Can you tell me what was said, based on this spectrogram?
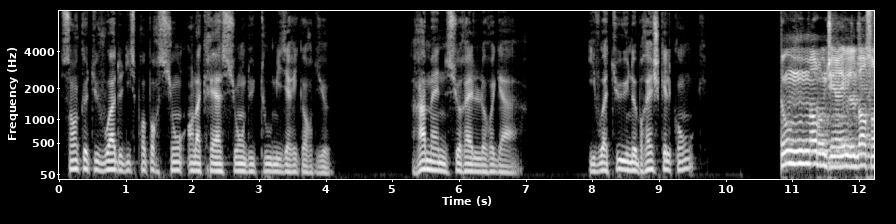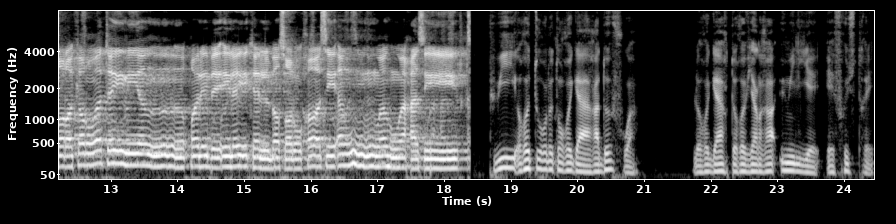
sans que tu vois de disproportion en la création du tout miséricordieux. Ramène sur elle le regard. Y vois-tu une brèche quelconque ثم ارجع البصر كروتين ينقلب إليك البصر خاسئا وهو حسير Puis retourne ton regard à deux fois. Le regard te reviendra humilié et frustré.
